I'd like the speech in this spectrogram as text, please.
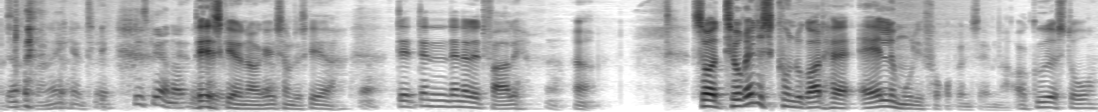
Altså, sådan, ikke? Det, Det sker nok. det sker nok ikke, som det sker. Den, den, den er lidt farlig. Ja. Så teoretisk kunne du godt have alle mulige forbundsemner, og Gud er stor,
